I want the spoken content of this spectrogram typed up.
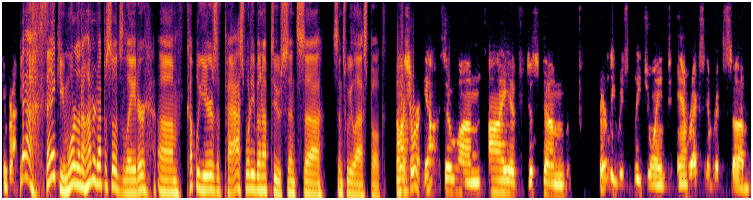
Congrats. Yeah, thank you. More than 100 episodes later, a um, couple years have passed. What have you been up to since uh, since we last spoke? Uh, sure. Yeah. So um, I have just um, fairly recently joined Ambrx. Ambrx um,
